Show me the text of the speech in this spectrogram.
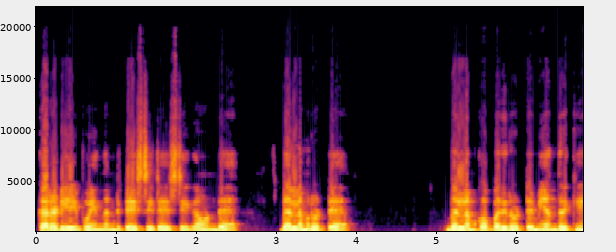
ఇంకా రెడీ అయిపోయిందండి. టేస్టీ టేస్టీగా ఉండే బెల్లం రొట్టె బెల్లం కొబ్బరి రొట్టె. మీ అందరికీ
